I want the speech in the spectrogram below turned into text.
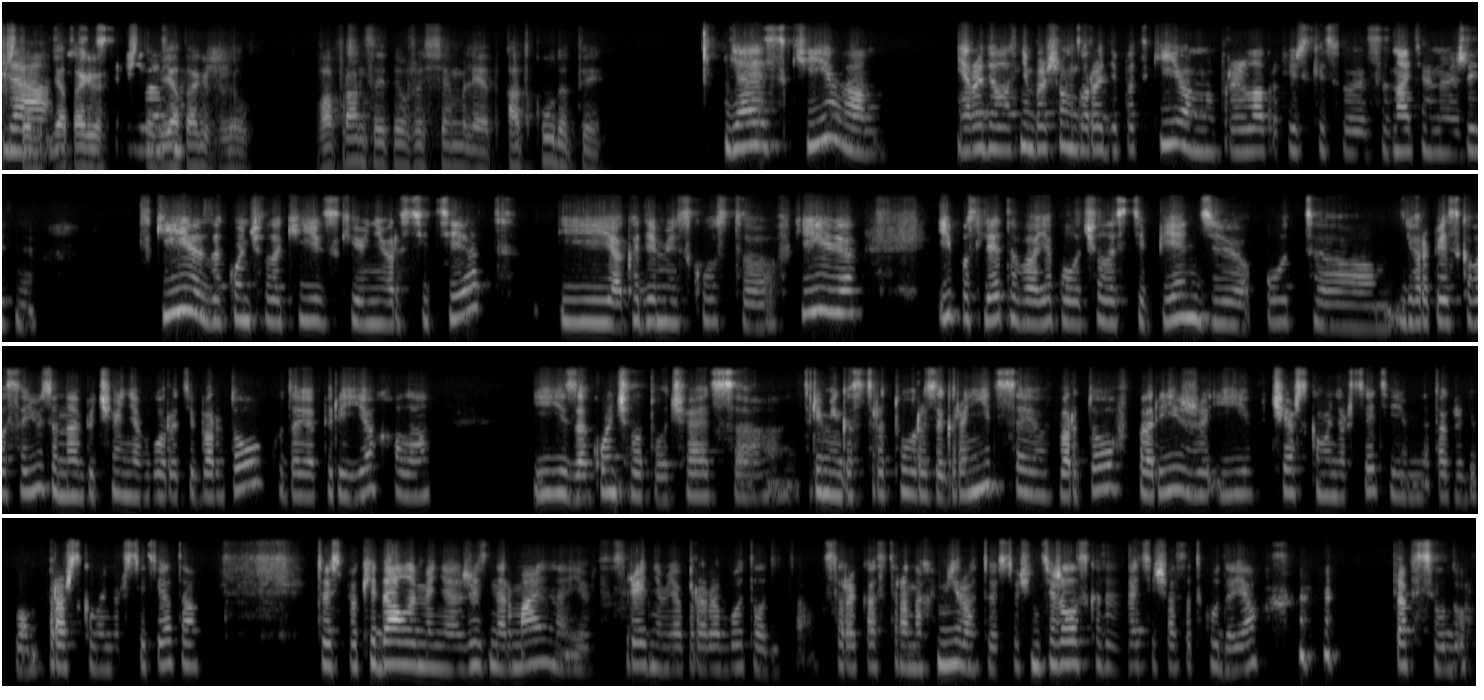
Да, чтобы я так, очень чтобы я серьезно. так жил. Во Франции ты уже 7 лет. Откуда ты? Я из Киева. Я родилась в небольшом городе под Киевом, но прожила практически свою сознательную жизнь в Киеве, закончила Киевский университет и Академию искусств в Киеве. И после этого я получила стипендию от э, Европейского Союза на обучение в городе Бордо, куда я переехала и закончила, получается, три магистратуры за границей в Бордо, в Париже и в Чешском университете. И у меня также диплом Пражского университета. То есть покидала меня жизнь нормально, и в среднем я проработала где-то в 40 странах мира. То есть очень тяжело сказать сейчас, откуда я. Да всюду.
